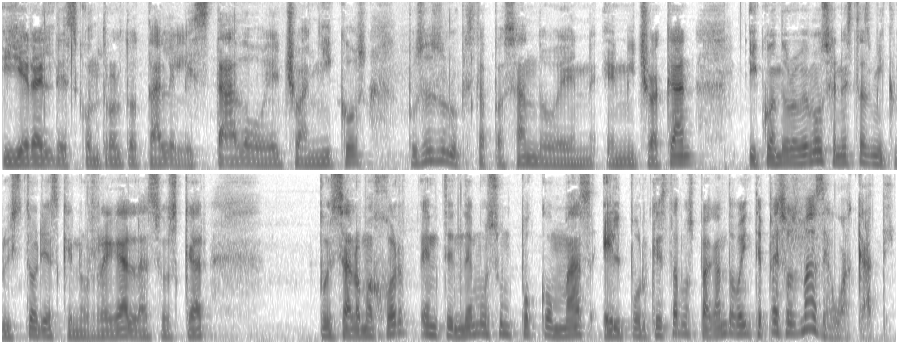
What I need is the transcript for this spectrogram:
y era el descontrol total, el Estado hecho añicos, pues eso es lo que está pasando en, en Michoacán. Y cuando lo vemos en estas microhistorias que nos regalas, Oscar, pues a lo mejor entendemos un poco más el por qué estamos pagando 20 pesos más de aguacate.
